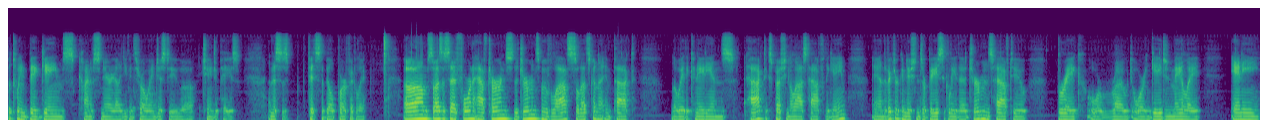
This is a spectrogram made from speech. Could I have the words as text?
between big games kind of scenario that you can throw in just to uh, change a pace. And this is fits the bill perfectly. Um, so as I said, four and a half turns. The Germans move last, so that's going to impact the way the Canadians act, especially in the last half of the game. And the victory conditions are basically the Germans have to break or rout or engage in melee any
